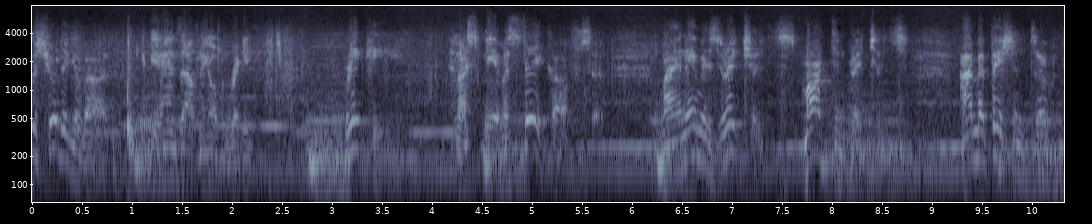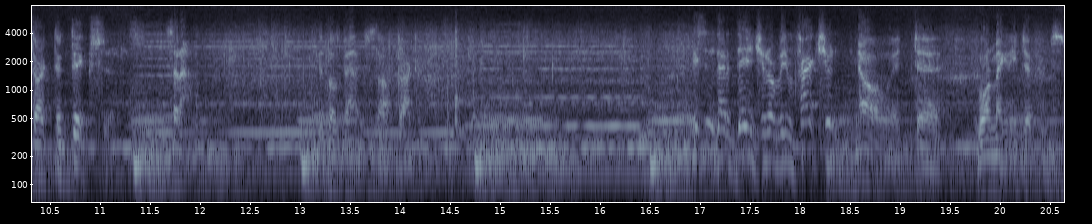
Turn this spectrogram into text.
The shooting about? Keep your hands out in the open, Ricky. Ricky. It must be a mistake, officer. My name is Richards, Martin Richards. I'm a patient of Dr. Dixon's. Sit down. Get those bandages off, Doctor. Isn't there danger of infection? No, it uh, won't make any difference.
